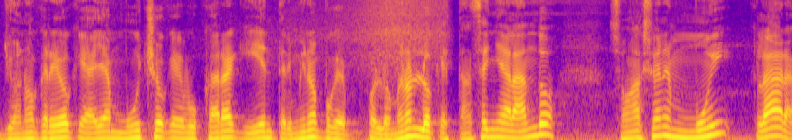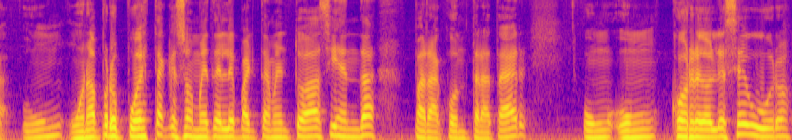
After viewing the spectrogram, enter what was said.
Yo no creo que haya mucho que buscar aquí en términos, porque por lo menos lo que están señalando son acciones muy claras. una propuesta que somete el Departamento de Hacienda para contratar un, corredor de seguros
